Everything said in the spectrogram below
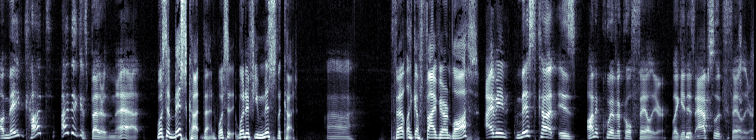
A made cut? I think it's better than that. What's a miscut then? What's it? What if you miss the cut? Uh, Is that like a five yard loss? I mean, missed cut is unequivocal failure. Like it is absolute failure.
